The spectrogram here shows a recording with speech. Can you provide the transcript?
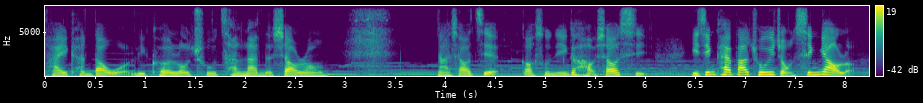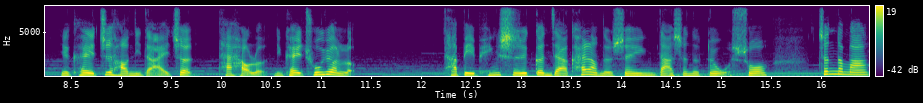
她一看到我，立刻露出灿烂的笑容。那小姐，告诉你一个好消息，已经开发出一种新药了，也可以治好你的癌症。太好了，你可以出院了。他比平时更加开朗的声音，大声地对我说：“真的吗？”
